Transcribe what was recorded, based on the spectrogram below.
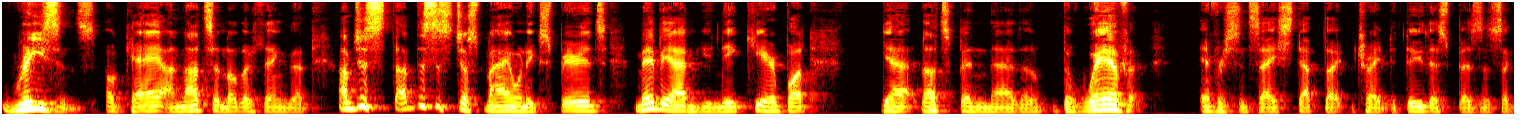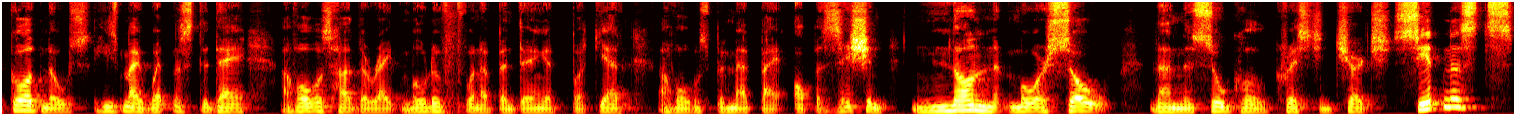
reasons. Okay. And that's another thing that I'm just, this is just my own experience. Maybe I'm unique here, but yeah, that's been uh, the, the way of it ever since I stepped out and tried to do this business. And God knows He's my witness today. I've always had the right motive when I've been doing it, but yet I've always been met by opposition, none more so than the so called Christian church. Satanists,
